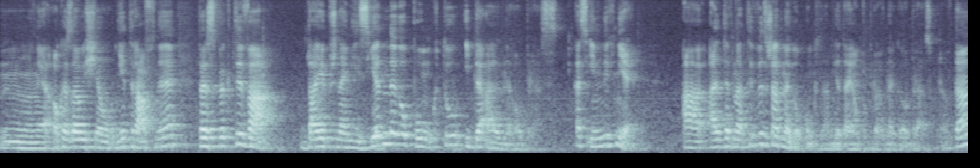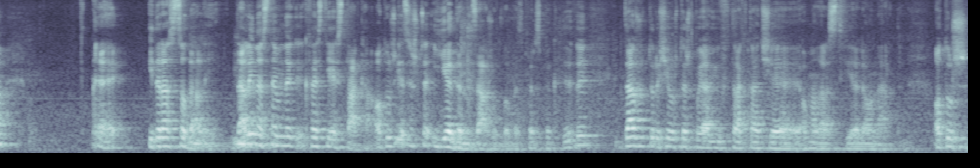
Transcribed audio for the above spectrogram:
mm, okazały się nietrafne. Perspektywa daje przynajmniej z jednego punktu idealny obraz, a z innych nie a alternatywy z żadnego punktu nam nie dają poprawnego obrazu, prawda? E, I teraz co dalej? Dalej następna kwestia jest taka. Otóż jest jeszcze jeden zarzut wobec perspektywy. Zarzut, który się już też pojawił w traktacie o malarstwie Leonarda. Otóż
